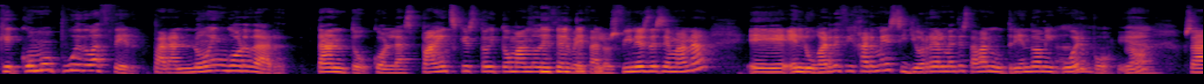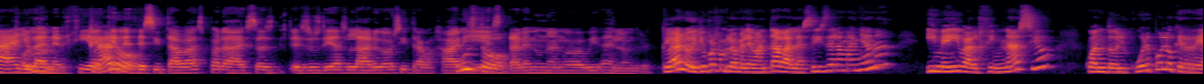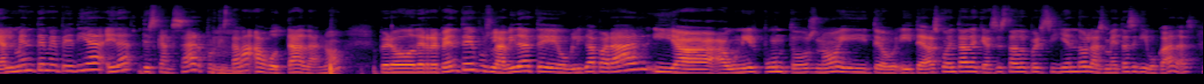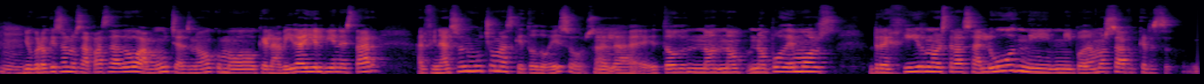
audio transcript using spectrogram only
que cómo puedo hacer para no engordar tanto con las pints que estoy tomando de cerveza los fines de semana, eh, en lugar de fijarme si yo realmente estaba nutriendo a mi cuerpo, ¿no? Yeah. O sea, O yo la me- energía que necesitabas para esos, esos días largos y trabajar Justo. y estar en una nueva vida en Londres. Claro, yo por ejemplo me levantaba a las 6 de la mañana y me iba al gimnasio cuando el cuerpo lo que realmente me pedía era descansar, porque Mm. estaba agotada, ¿no? Pero de repente, pues la vida te obliga a parar y a, a unir puntos, ¿no? Y te, y te das cuenta de que has estado persiguiendo las metas equivocadas. Mm. Yo creo que eso nos ha pasado a muchas, ¿no? Como que la vida y el bienestar al final son mucho más que todo eso. O sea, Mm. la- eh, todo, no, no, no podemos regir nuestra salud ni, ni podemos sac-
